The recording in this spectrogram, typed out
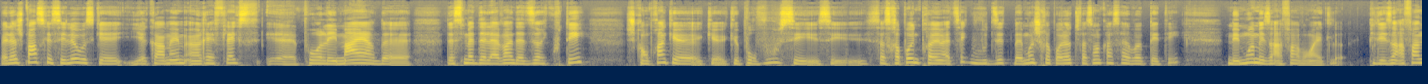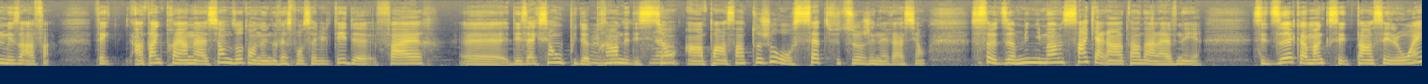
Mais là, je pense que c'est là où il y a quand même un réflexe euh, pour les mères de, se mettre de l'avant, de dire, écoutez, je comprends que pour vous, c'est, c'est, ça sera pas une problématique. Vous vous dites, ben moi, je serai pas là de toute façon quand ça va péter, mais moi, mes enfants vont être là. Puis les enfants de mes enfants. Fait en tant que Première Nation, nous autres, on a une responsabilité de faire euh, des actions puis de mhm. prendre des décisions en pensant toujours aux sept futures générations. Ça, ça veut dire minimum 140 ans dans l'avenir. C'est dire comment c'est de penser loin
